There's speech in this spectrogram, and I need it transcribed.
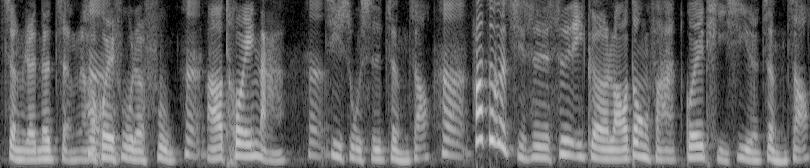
整人的整，然后恢复的复，然后推拿。技术师证照，它这个其实是一个劳动法规体系的证照，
